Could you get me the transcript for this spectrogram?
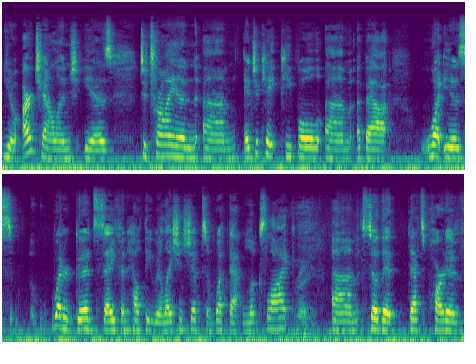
you know our challenge is to try and um, educate people um, about what is what are good, safe, and healthy relationships and what that looks like. Right. Um, so that that's part of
